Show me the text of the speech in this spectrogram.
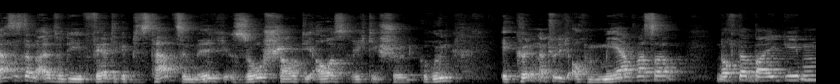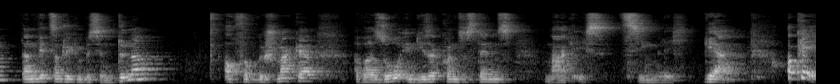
Das ist dann also die fertige Pistazienmilch. So schaut die aus, richtig schön grün. Ihr könnt natürlich auch mehr Wasser noch dabei geben. Dann wird es natürlich ein bisschen dünner, auch vom Geschmack her. Aber so in dieser Konsistenz mag ich es ziemlich gern. Okay,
